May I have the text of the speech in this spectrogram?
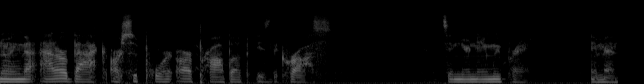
knowing that at our back, our support, our prop up is the cross. And it's in your name we pray. Amen.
